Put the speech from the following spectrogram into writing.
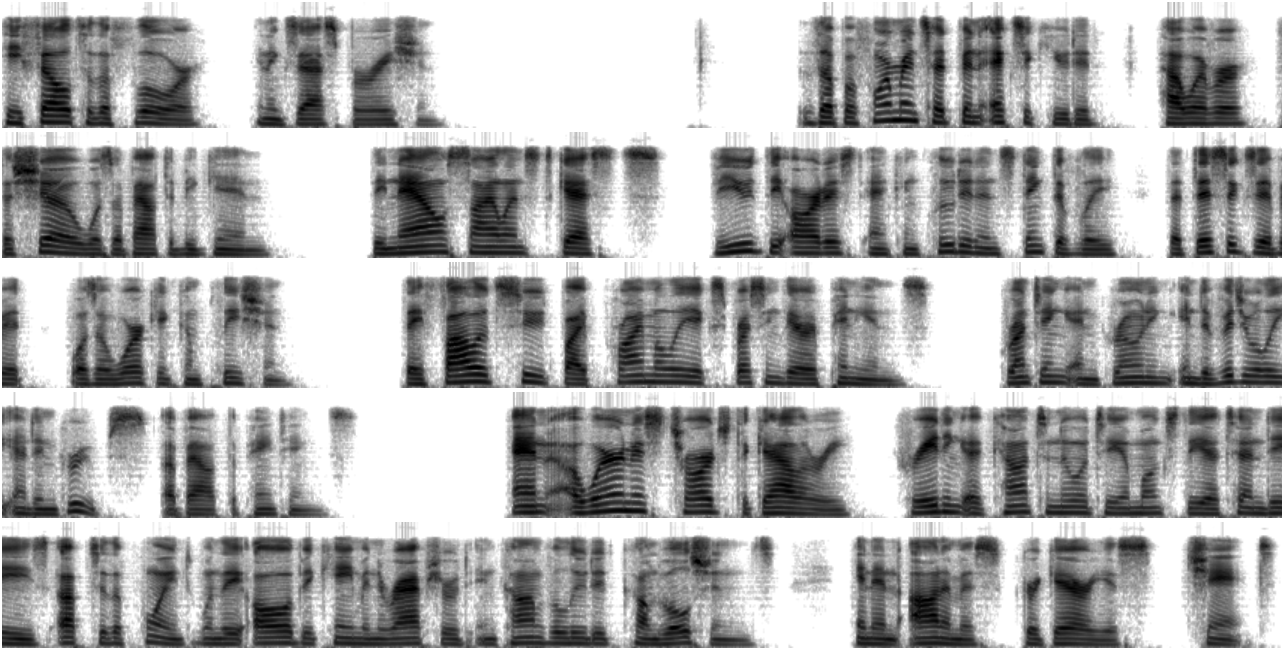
He fell to the floor in exasperation. The performance had been executed, however, the show was about to begin. The now silenced guests viewed the artist and concluded instinctively that this exhibit was a work in completion. They followed suit by primally expressing their opinions, grunting and groaning individually and in groups about the paintings. An awareness charged the gallery, creating a continuity amongst the attendees up to the point when they all became enraptured in convoluted convulsions in an ominous, gregarious chant.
